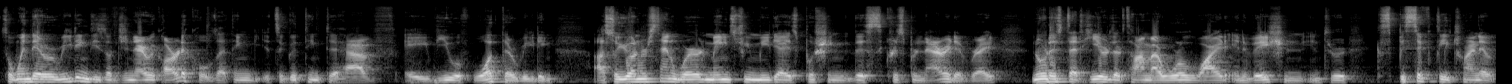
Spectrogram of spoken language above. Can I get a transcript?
So when they were reading these generic articles, I think it's a good thing to have a view of what they're reading. Uh, so you understand where mainstream media is pushing this CRISPR narrative, right? Notice that here they're talking about worldwide innovation into specifically trying to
